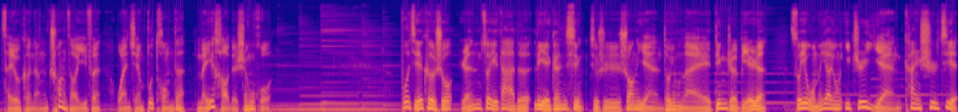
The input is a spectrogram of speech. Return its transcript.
才有可能创造一份完全不同的美好的生活。”波杰克说：“人最大的劣根性就是双眼都用来盯着别人，所以我们要用一只眼看世界，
